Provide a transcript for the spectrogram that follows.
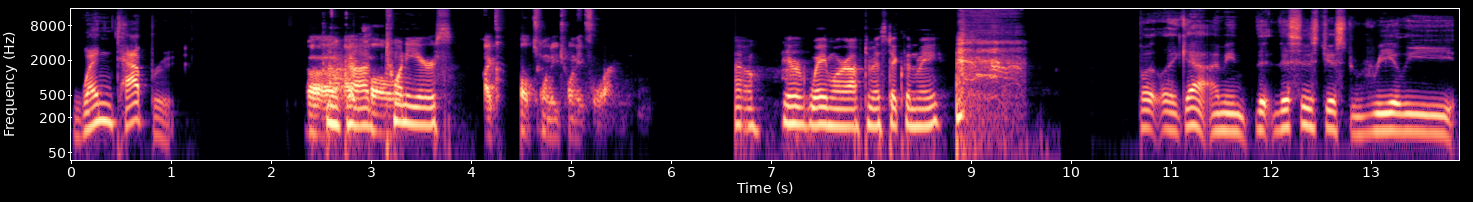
when Taproot. Uh, Oh god, call, 20 years. I call 2024. Oh, you're way more optimistic than me. But like, yeah, I mean, th- this is just really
